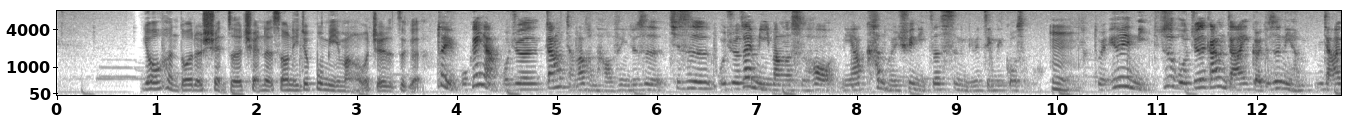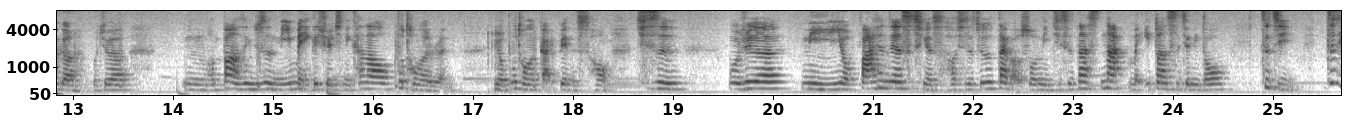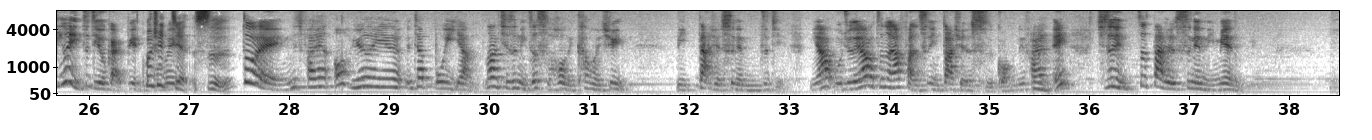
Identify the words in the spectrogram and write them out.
有很多的选择权的时候，你就不迷茫了。我觉得这个，对，我跟你讲，我觉得刚刚讲到很好的事情，就是其实我觉得在迷茫的时候，你要看回去你这四年里面经历过什么。嗯，对，因为你就是我觉得刚刚讲到一个，就是你很你讲一个，我觉得。嗯很棒的事情，就是你每一个学期你看到不同的人有不同的改变的时候，其实我觉得你有发现这件事情的时候，其实就是代表说你其实那那每一段时间你都自己自己，因为你自己有改变，会去检视，对，你发现哦，原来人家不一样。那其实你这时候你看回去，你大学四年你自己，你要我觉得要真的要反思你大学的时光，你发现哎、嗯，其实你这大学四年里面。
